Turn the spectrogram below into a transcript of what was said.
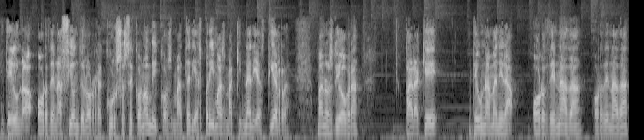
de una ordenación de los recursos económicos, materias primas, maquinarias, tierra, manos de obra, para que de una manera ordenada, ordenada,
